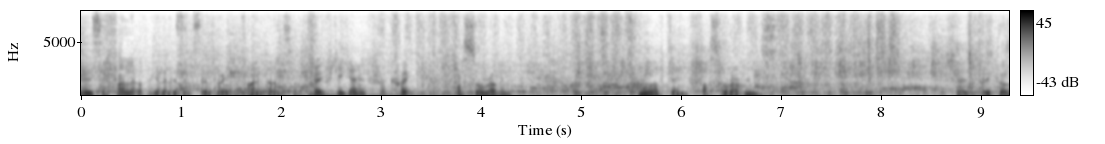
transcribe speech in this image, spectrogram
It's a fun little thing in the visitor centre where you can find a dinosaur. Drifty going for a quick fossil rubbing. I love doing fossil rubbings. Sure, it's pretty cool.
